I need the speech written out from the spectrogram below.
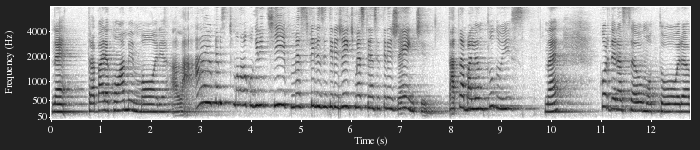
né? Trabalha com a memória, a lá, ah, eu quero estimular o cognitivo, minhas filhas inteligentes, minhas crianças inteligentes, tá trabalhando tudo isso, né? Coordenação motora,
